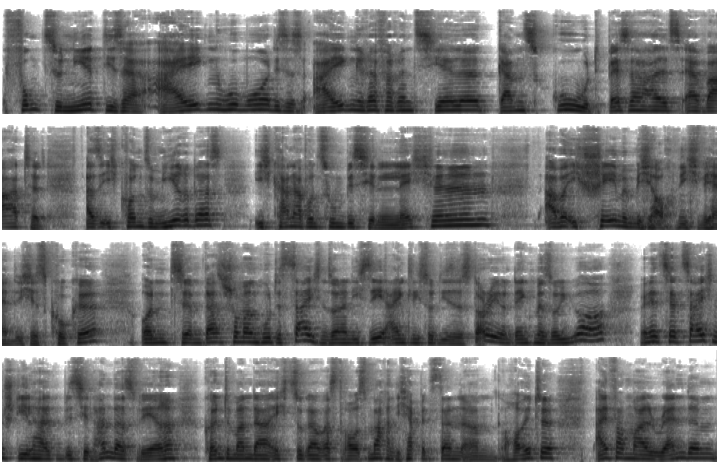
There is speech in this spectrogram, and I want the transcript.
funktioniert dieser Eigenhumor, dieses Eigenreferenzielle ganz gut, besser als erwartet. Also ich konsumiere das, ich kann ab und zu ein bisschen lächeln, aber ich schäme mich auch nicht, während ich es gucke. Und ähm, das ist schon mal ein gutes Zeichen, sondern ich sehe eigentlich so diese Story und denke mir so, ja, wenn jetzt der Zeichenstil halt ein bisschen anders wäre, könnte man da echt sogar was draus machen. Ich habe jetzt dann ähm, heute einfach mal random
